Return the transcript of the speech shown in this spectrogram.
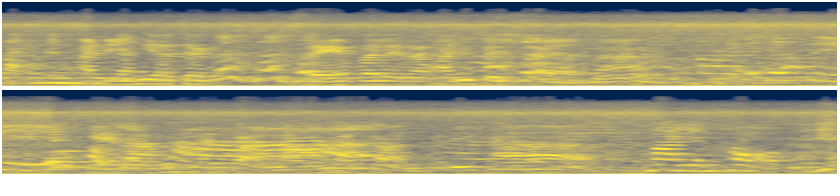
แต่เงินอันนี้ที่เราจะเซฟไปเลยนะคะที่เป็นแสนนะไม่ได้สิโอเคลาเพื่อนๆก่อนลาเพื่อนๆก่อนสวัสดีค่ะมายันหอบเลย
